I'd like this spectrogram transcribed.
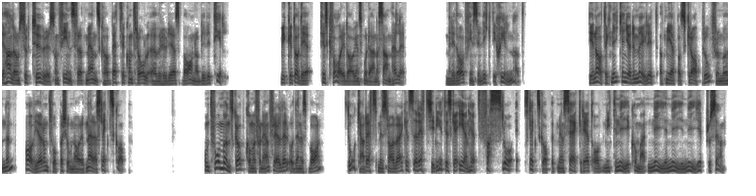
Det handlar om strukturer som finns för att män ska ha bättre kontroll över hur deras barn har blivit till. Mycket av det finns kvar i dagens moderna samhälle. Men idag finns en viktig skillnad. DNA-tekniken gör det möjligt att med hjälp av skrapprov från munnen avgöra om två personer har ett nära släktskap. Om två munskrap kommer från en förälder och dennes barn, då kan Rättsmedicinalverkets rättsgenetiska enhet fastslå släktskapet med en säkerhet av 99,999 procent.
